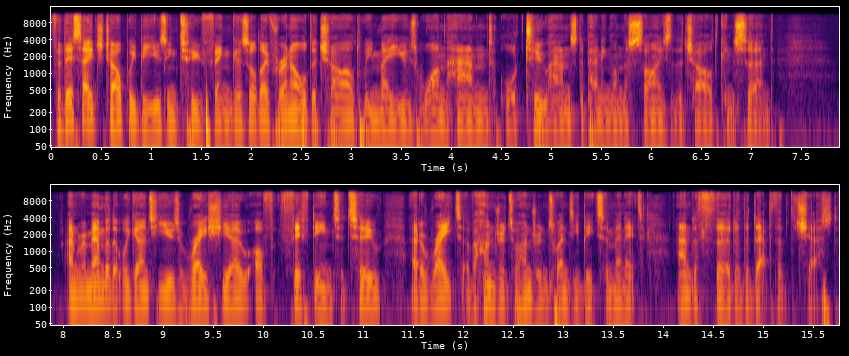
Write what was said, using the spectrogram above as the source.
For this age child we'd be using two fingers although for an older child we may use one hand or two hands depending on the size of the child concerned. And remember that we're going to use a ratio of 15 to 2 at a rate of 100 to 120 beats a minute and a third of the depth of the chest.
